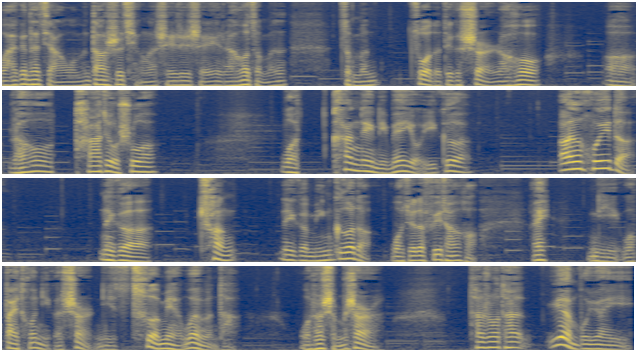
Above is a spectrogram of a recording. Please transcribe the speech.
我还跟他讲我们当时请了谁谁谁，然后怎么怎么做的这个事儿，然后，呃，然后他就说，我看那里面有一个安徽的那个唱那个民歌的，我觉得非常好。哎，你我拜托你个事儿，你侧面问问他。我说什么事儿啊？他说他愿不愿意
